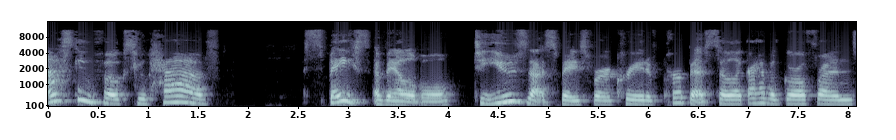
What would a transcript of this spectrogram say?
asking folks who have space available to use that space for a creative purpose. So, like, I have a girlfriend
